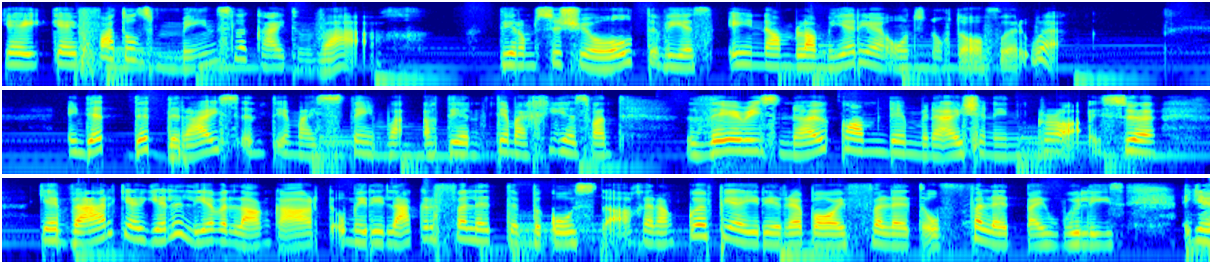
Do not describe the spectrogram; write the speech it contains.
Jy jy vat ons menslikheid weg deur om sosiaal te wees en dan blameer jy ons nog daarvoor ook en dit dit dreis in te my stem wat teen te my gees want there is no condemnation in Christ. So jy werk jou hele lewe lank hard om hierdie lekker fillet te bekostig en dan koop jy hierdie ribeye fillet of fillet by Woolies en jy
